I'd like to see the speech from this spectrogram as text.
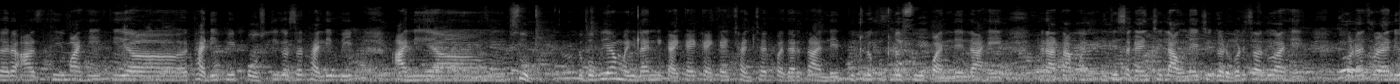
तर आज थीम आहे की थालीपीठ पौष्टिक असं थालीपीठ आणि सूप. तर बघूया महिलांनी काय काय काय काय छान छान पदार्थ आणले कुठलं कुठलं सूप आणलेलं आहे. तर आता आपण इथे सगळ्यांची लावण्याची गडबड चालू आहे. थोड्याच वेळाने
